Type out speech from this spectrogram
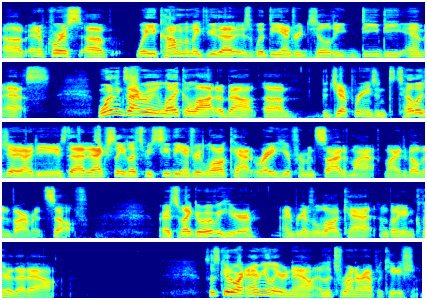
Uh, and of course, uh, way you commonly view that is with the Android utility DDMS. One of the things I really like a lot about um, the JetBrains IntelliJ IDE is that it actually lets me see the Android logcat right here from inside of my, my development environment itself. Right, so if I go over here, I bring up the logcat. I'm going to go and clear that out. So let's go to our emulator now and let's run our application.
